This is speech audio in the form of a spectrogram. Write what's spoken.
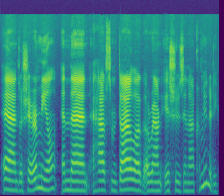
and or share a meal, and then have some dialogue around issues in our community.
